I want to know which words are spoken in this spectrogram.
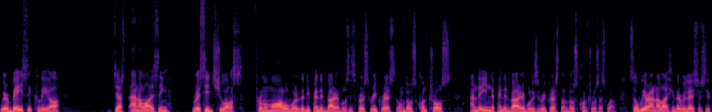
we're basically uh, just analyzing residuals from a model where the dependent variables is first regressed on those controls and the independent variable is regressed on those controls as well. So we are analyzing the relationship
